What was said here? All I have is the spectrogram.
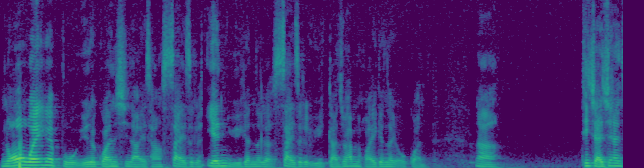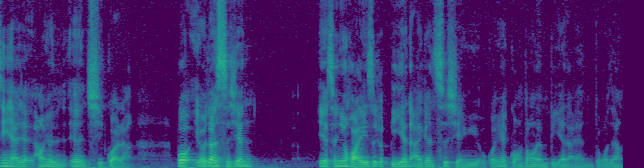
挪威因为捕鱼的关系呢，也常晒这个腌鱼跟那个晒这个鱼干，所以他们怀疑跟这有关。那听起来现在听起来好像有点有点奇怪了。不过有一段时间。也曾经怀疑这个鼻咽癌跟吃咸鱼有关，因为广东人鼻咽癌很多这样。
